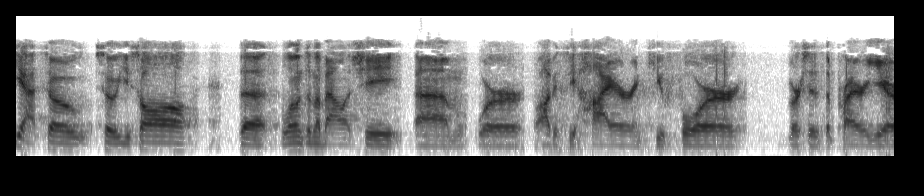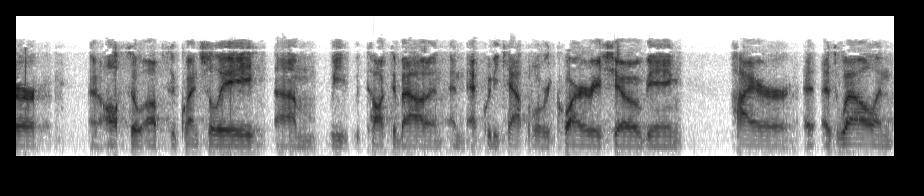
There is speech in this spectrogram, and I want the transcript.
Yeah. So so you saw the loans on the balance sheet um, were obviously higher in Q4 versus the prior year and also up sequentially. Um, we talked about an equity capital require ratio being higher as well, and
